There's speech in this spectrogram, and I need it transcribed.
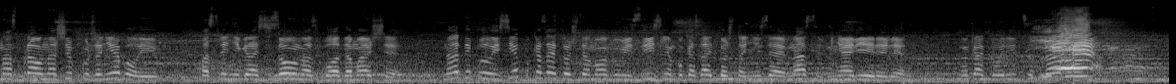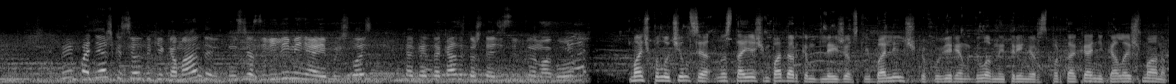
У нас права на ошибку уже не было, и последняя игра сезона у нас была домашняя. Надо было и всем показать то, что я могу, и зрителям показать то, что они зря и в нас, и в меня верили ну, как говорится, брат. Yeah! Ну и поддержка все-таки команды. Ну, все завели меня, и пришлось как это доказывать, то, что я действительно могу. Матч получился настоящим подарком для ижевских болельщиков, уверен главный тренер «Спартака» Николай Шманов.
